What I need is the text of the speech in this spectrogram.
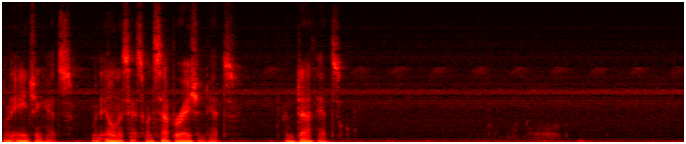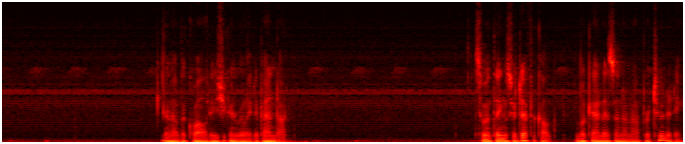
When aging hits, when illness hits, when separation hits, when death hits. You'll have the qualities you can really depend on. So when things are difficult, look at it as an opportunity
